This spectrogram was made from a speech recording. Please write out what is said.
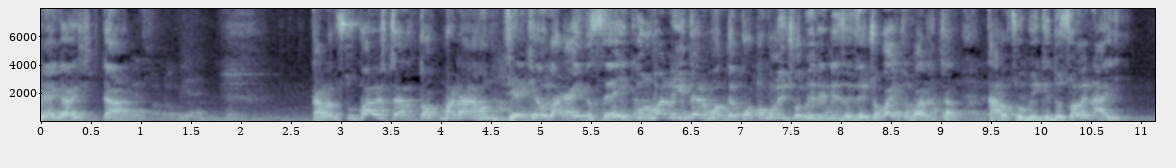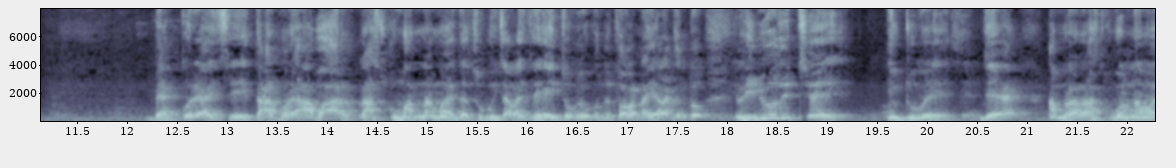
মেগা স্টার। কারণ সুপারস্টার তকমাটা এখন যে কেউ লাগাইতেছে, এই কুরবানি ঈদের মধ্যে কতগুলি ছবি রিলিজ হয়েছে, সবাই সুপারস্টার। কারও ছবি কিন্তু চলে নাই। ব্যাক করে আইছে। তারপরে আবার রাজকুমার নামে ছবি চালাইছে। এই ছবিও কিন্তু চলে নাই, এরা কিন্তু রিভিউ দিচ্ছে ইউটিউবে যে আমরা রাজকুমার নামে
